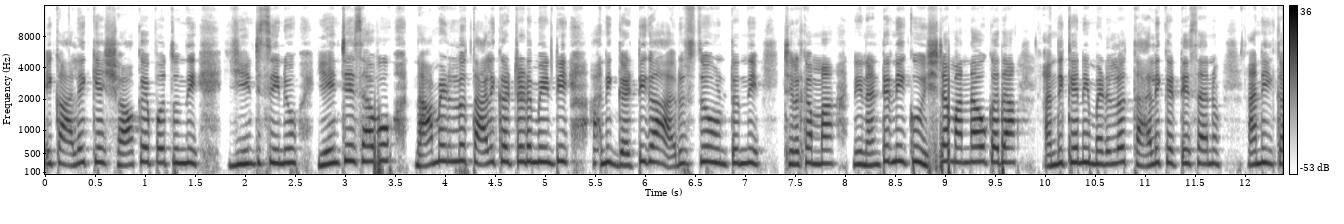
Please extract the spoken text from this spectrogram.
ఇక అలెక్కే షాక్ అయిపోతుంది. ఏంటి సీను? ఏం చేశావు? నా మెడలో తాళి కట్టడం ఏంటి? అని గట్టిగా అరుస్తూ ఉంటుంది. చిలకమ్మ నేనంటే నీకు ఇష్టం అన్నావు కదా. అందుకే నీ మెడలో తాళి కట్టేశాను అని ఇక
